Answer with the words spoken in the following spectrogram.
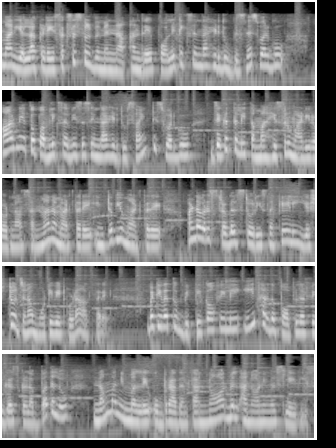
ಸುಮಾರು ಎಲ್ಲ ಕಡೆ ಸಕ್ಸಸ್ಫುಲ್ ಅಂದ್ರೆ ಅಂದರೆ ಪಾಲಿಟಿಕ್ಸಿಂದ ಹಿಡಿದು ಬಿಸ್ನೆಸ್ವರೆಗೂ ಆರ್ಮಿ ಅಥವಾ ಪಬ್ಲಿಕ್ ಸರ್ವಿಸಸ್ಸಿಂದ ಹಿಡಿದು ಸೈಂಟಿಸ್ಟ್ವರೆಗೂ ಜಗತ್ತಲ್ಲಿ ತಮ್ಮ ಹೆಸರು ಮಾಡಿರೋರನ್ನ ಸನ್ಮಾನ ಮಾಡ್ತಾರೆ ಇಂಟರ್ವ್ಯೂ ಮಾಡ್ತಾರೆ ಅಂಡ್ ಅವರ ಸ್ಟ್ರಗಲ್ ಸ್ಟೋರೀಸ್ನ ಕೇಳಿ ಎಷ್ಟೋ ಜನ ಮೋಟಿವೇಟ್ ಕೂಡ ಆಗ್ತಾರೆ. ಬಟ್ ಇವತ್ತು ಬಿಟ್ಟಿ ಕಾಫಿಲಿ ಈ ಥರದ ಪಾಪ್ಯುಲರ್ ಫಿಗರ್ಸ್ಗಳ ಬದಲು ನಮ್ಮ ನಿಮ್ಮಲ್ಲೇ ಒಬ್ಬರಾದಂಥ ನಾರ್ಮಲ್ ಅನಾನಿಮಸ್ ಲೇಡೀಸ್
